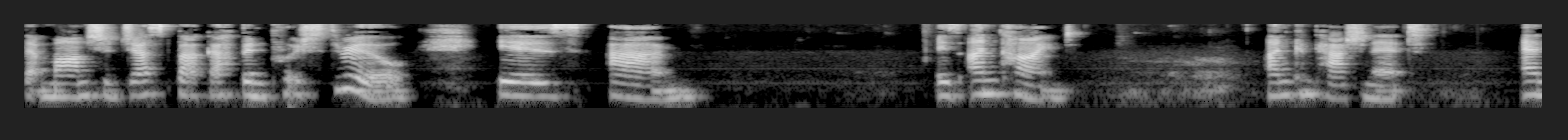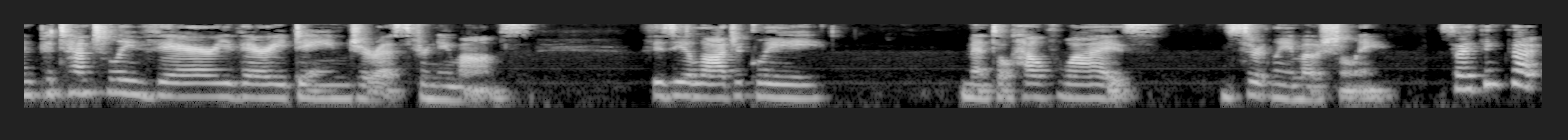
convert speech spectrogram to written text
that mom should just buck up and push through is um, is unkind, uncompassionate, and potentially very, very dangerous for new moms, physiologically, mental health wise, and certainly emotionally. So I think that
